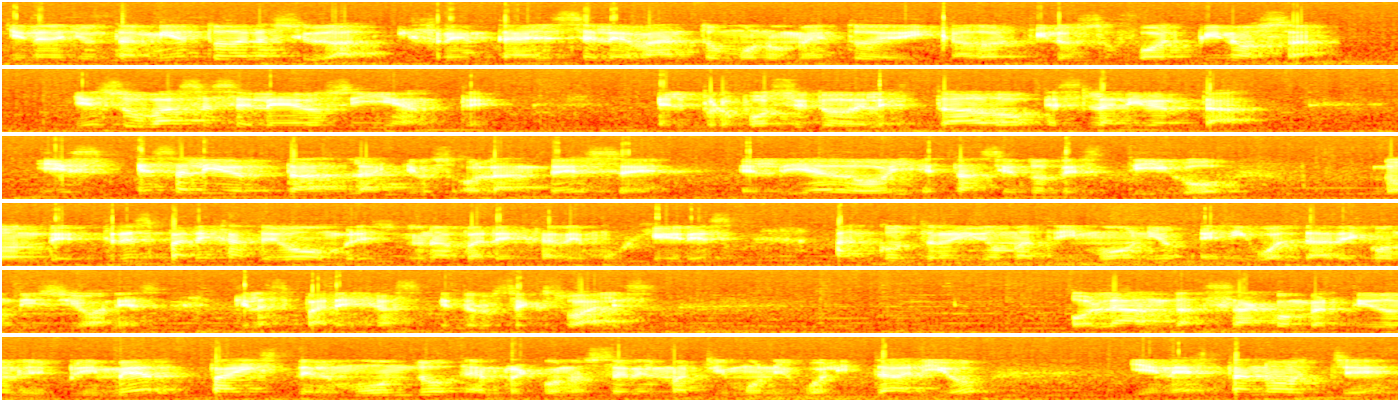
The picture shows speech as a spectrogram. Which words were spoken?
y en el ayuntamiento de la ciudad y frente a él se levanta un monumento dedicado al filósofo Spinoza. Y en su base se lee lo siguiente, el propósito del Estado es la libertad. Y es esa libertad la que los holandeses el día de hoy están siendo testigos donde tres parejas de hombres y una pareja de mujeres han contraído matrimonio en igualdad de condiciones que las parejas heterosexuales. Holanda se ha convertido en el primer país del mundo en reconocer el matrimonio igualitario y en esta noche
